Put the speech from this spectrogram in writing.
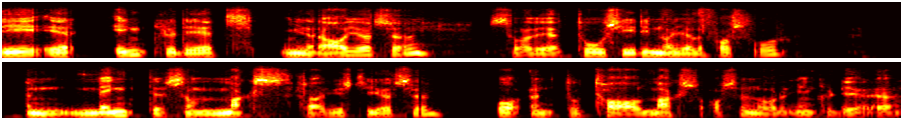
Det er inkludert mineralgjødsel. Så det er to sider når det gjelder fosfor. En mengde som maks fra husdyrgjødsel, og en total maks også når en inkluderer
